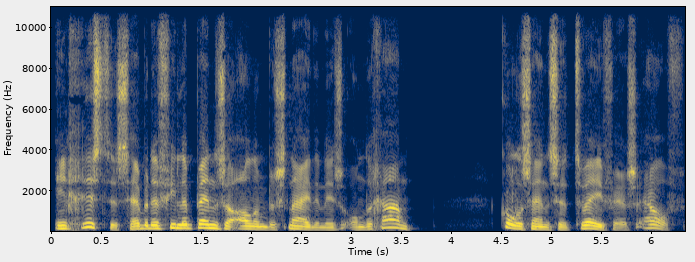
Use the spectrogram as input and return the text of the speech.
In Christus hebben de Filippenzen al een besnijdenis ondergaan. Colossense 2 vers 11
